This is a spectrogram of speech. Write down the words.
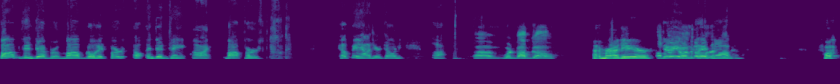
Bob, then Deborah. Bob, go ahead first. Oh, and then Tank. All right, Bob first. Help me out here, Tony. All right. um, where'd Bob go? I'm right here. Oh, There there you you're on the go ahead, corner. Bob. Well,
